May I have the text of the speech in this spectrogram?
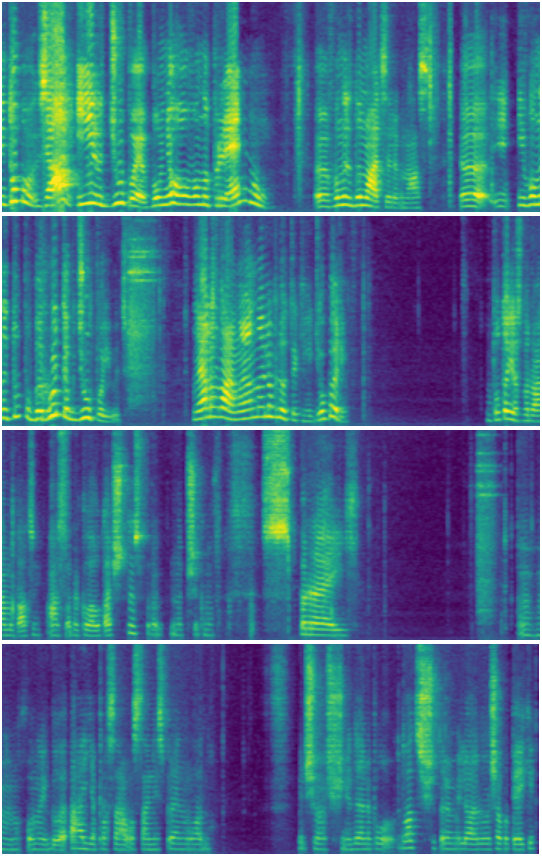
він тупо взяв і дюпає, бо в нього воно преміум. Е, вони донатери в нас. Е, і, і вони тупо беруть так дюпають. Ну я не знаю, ну я не люблю таких дюперів. Ну, Тут я збираю мутації. А, сорі, Клау, тач не, спре- не пшикнув. Спрей. Угу, хоний гле. А, я просав останній спрей, ну ладно. Нічого, ще ніде не було. 24 мільярди, лише копійки.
